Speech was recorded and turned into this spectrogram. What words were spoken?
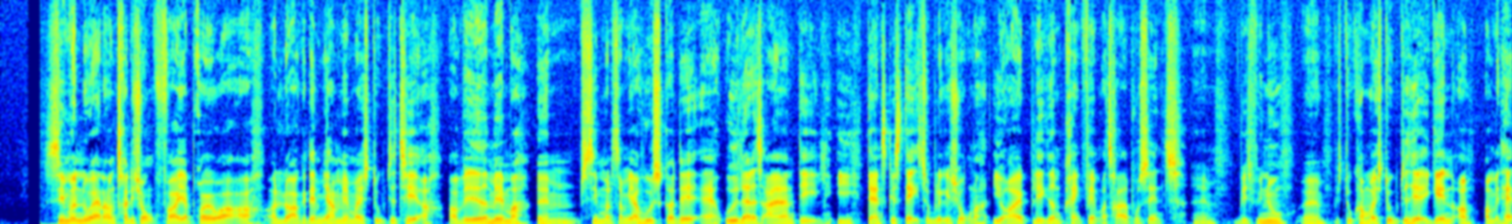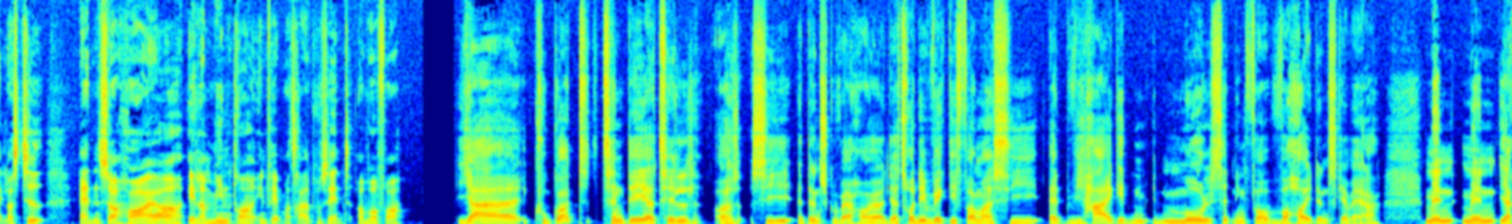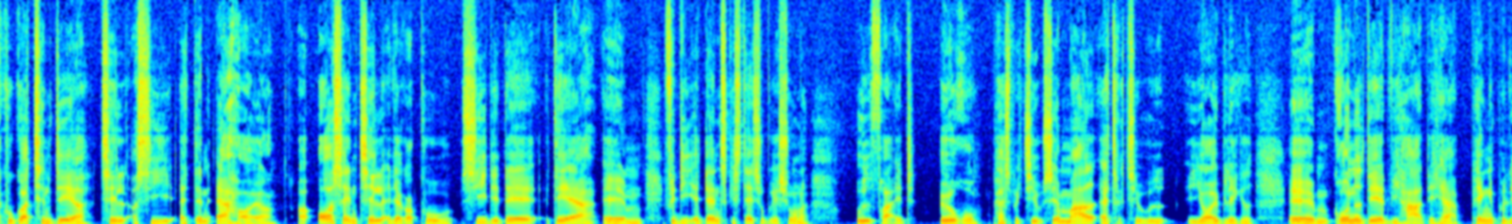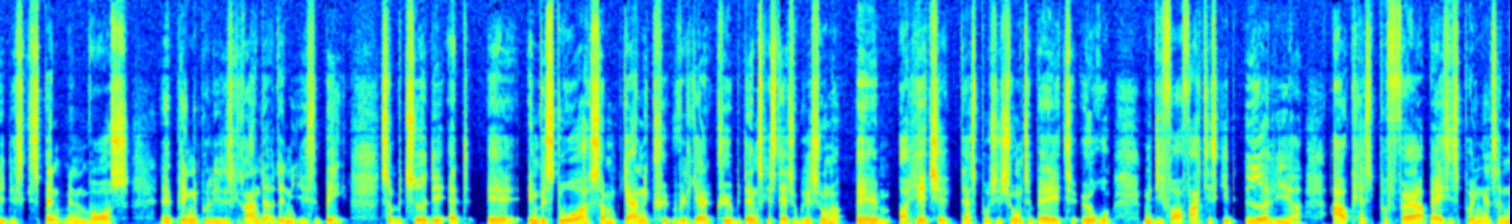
Simon, nu er der en tradition for, at jeg prøver at, at lokke dem, jeg har med mig i studiet, til at, at væde med mig. Øhm, Simon, som jeg husker det, er udlandets ejerandel i danske statsobligationer i øjeblikket omkring 35 procent. Øhm, hvis, vi nu, øh, hvis du kommer i studiet her igen om, om et halvt års tid, er den så højere eller mindre end 35 procent, og hvorfor? Jeg kunne godt tendere til at sige, at den skulle være højere. Jeg tror, det er vigtigt for mig at sige, at vi har ikke et, et målsætning for, hvor høj den skal være. Men, men jeg kunne godt tendere til at sige, at den er højere. Og årsagen til, at jeg godt kunne sige det, det, det er, øhm, fordi at danske statsobligationer ud fra et europerspektiv ser meget attraktiv ud i øjeblikket. Øhm, grundet det, at vi har det her pengepolitiske spænd mellem vores øh, pengepolitiske rente og den i ECB, så betyder det, at øh, investorer, som gerne kø- vil købe danske statsobligationer øh, og hedge deres position tilbage til euro, men de får faktisk et yderligere afkast på 40 basispoint, altså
